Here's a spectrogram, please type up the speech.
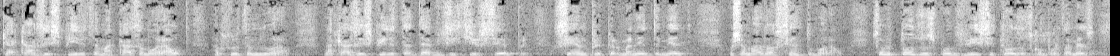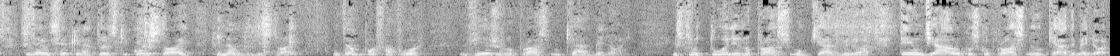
que a casa espírita é uma casa moral, absolutamente moral. Na casa espírita deve existir sempre, sempre, permanentemente, o chamado assento moral. Sobre todos os pontos de vista e todos os comportamentos, vocês devem ser criaturas que constroem e não que destroem. Então, por favor, vejam no próximo o que há de melhor. Estruture no próximo o que há de melhor. Tenham diálogos com o próximo o que há de melhor.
